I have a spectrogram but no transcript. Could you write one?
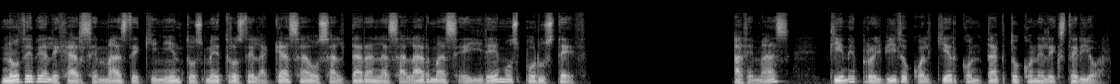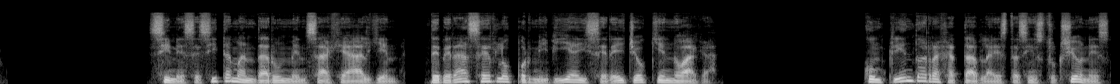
no debe alejarse más de 500 metros de la casa o saltarán las alarmas e iremos por usted. Además, tiene prohibido cualquier contacto con el exterior. Si necesita mandar un mensaje a alguien, deberá hacerlo por mi vía y seré yo quien lo haga. Cumpliendo a rajatabla estas instrucciones,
